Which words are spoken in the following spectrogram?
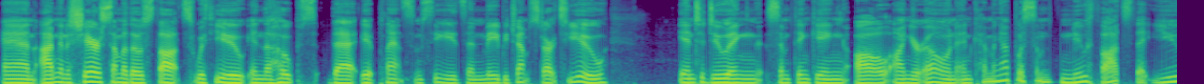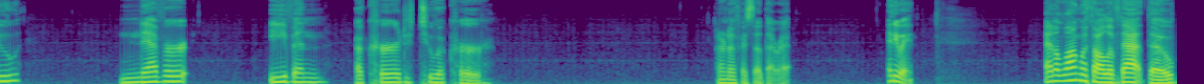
And I'm going to share some of those thoughts with you in the hopes that it plants some seeds and maybe jumpstarts you into doing some thinking all on your own and coming up with some new thoughts that you never even occurred to occur. I don't know if I said that right. Anyway, and along with all of that, though,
